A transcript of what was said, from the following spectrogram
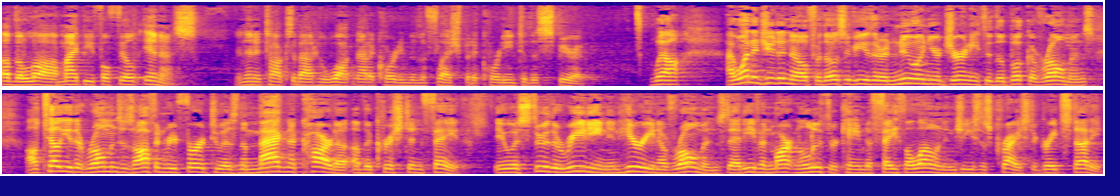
of the law might be fulfilled in us. And then it talks about who walk not according to the flesh, but according to the Spirit. Well, I wanted you to know, for those of you that are new on your journey through the book of Romans, I'll tell you that Romans is often referred to as the Magna Carta of the Christian faith. It was through the reading and hearing of Romans that even Martin Luther came to faith alone in Jesus Christ, a great study.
